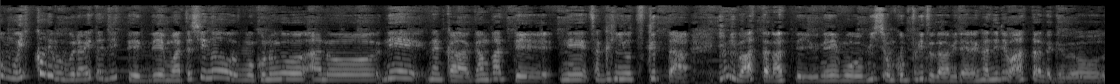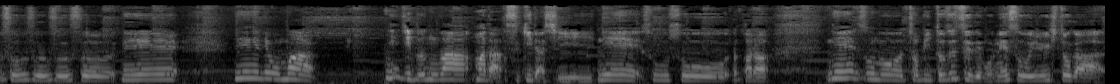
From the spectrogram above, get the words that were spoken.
想をもう一個でももらえた時点で、もう私の、もうこの、あの、ね、なんか頑張ってね、作品を作った意味はあったなっていうね、もうミッションコンプリートだなみたいな感じではあったんだけど、そうそうそうそう、ね、ね、でもまあ、ね、自分はまだ好きだし、ね、そうそう、だから、ね、その、ちょびっとずつでもね、そういう人が、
